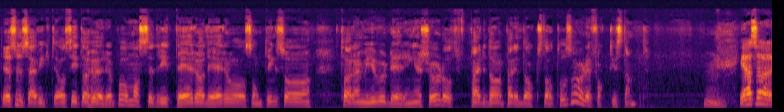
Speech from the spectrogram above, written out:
Det syns jeg er viktig. Å sitte og høre på masse dritt der og der og sånne ting, så tar jeg mye vurderinger sjøl, og per, dag, per dags dato så har det faktisk stemt. Ja, så,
